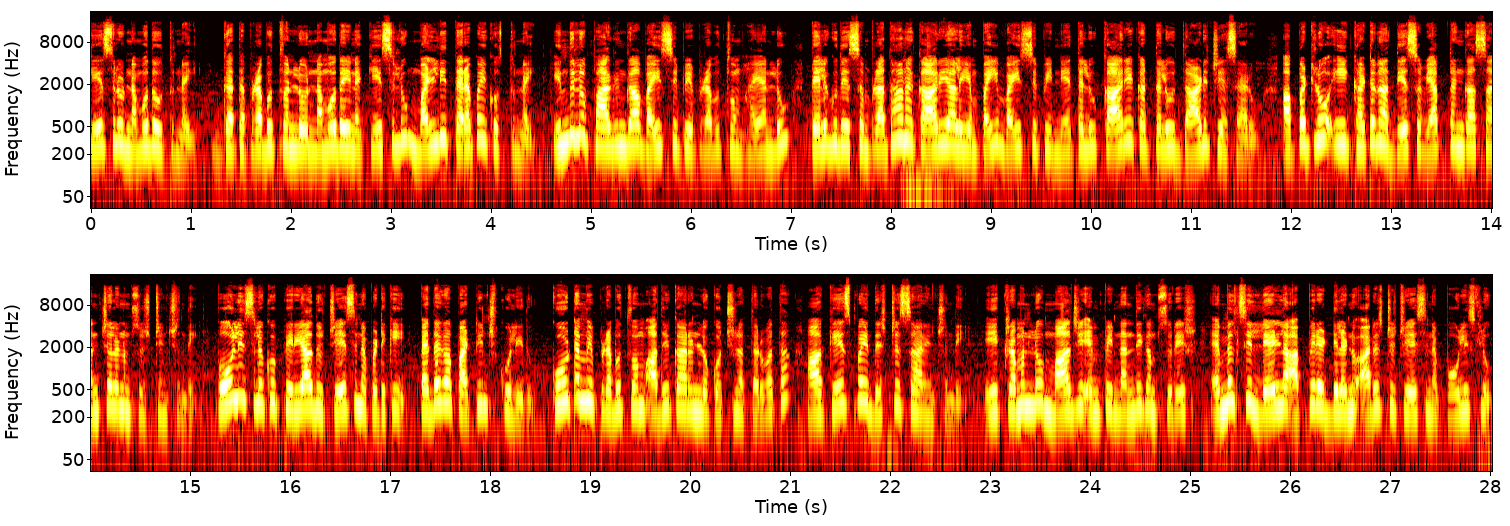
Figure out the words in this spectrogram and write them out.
కేసులు నమోదవుతున్నాయి. గత ప్రభుత్వంలో నమోదైన కేసులు మళ్ళీ తెరపైకొస్తున్నాయి. ఇందులో భాగంగా వైసీపీ ప్రభుత్వం హయాంలో తెలుగుదేశం ప్రధాన కార్యాలయంపై వైసీపీ నేతలు కార్యకర్తలు దాడి చేశారు. అప్పట్లో ఈ ఘటన దేశవ్యాప్తంగా సంచలనం సృష్టించింది. పోలీసులకు ఫిర్యాదు చేసినప్పటికీ పెద్దగా పట్టించుకోలేదు. కూటమి ప్రభుత్వం అధికారంలోకి వచ్చిన తరువాత ఆ కేసుపై దృష్టి సారించింది. ఈ క్రమంలో మాజీ ఎంపీ నందిగం సురేష్ ఎమ్మెల్సీ లేళ్ళ అప్పిరెడ్డిలను అరెస్టు చేసిన పోలీసులు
